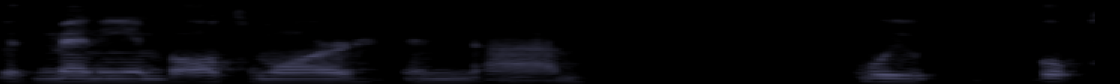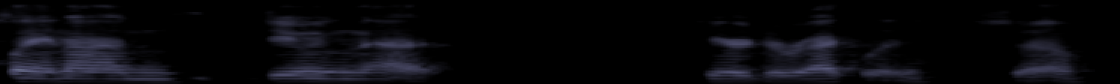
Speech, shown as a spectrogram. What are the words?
with many in Baltimore, and um, we will plan on doing that here directly. So,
